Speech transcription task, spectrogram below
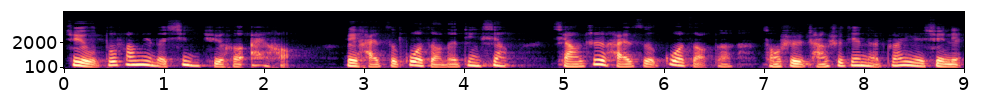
具有多方面的兴趣和爱好，为孩子过早的定向，强制孩子过早的从事长时间的专业训练，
